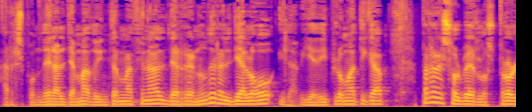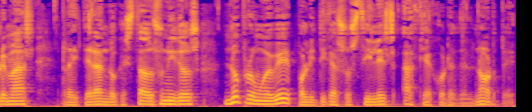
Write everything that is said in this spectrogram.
a responder al llamado internacional de reanudar el diálogo y la vía diplomática para resolver los problemas, reiterando que Estados Unidos no promueve políticas hostiles hacia Corea del Norte.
